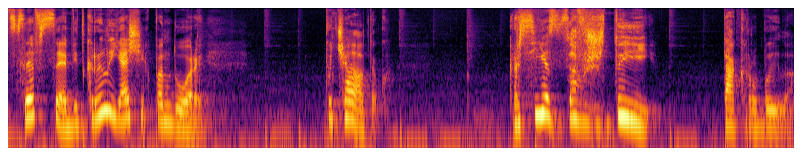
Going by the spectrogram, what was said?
Це все відкрили ящик Пандори. Початок. Росія завжди так робила.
